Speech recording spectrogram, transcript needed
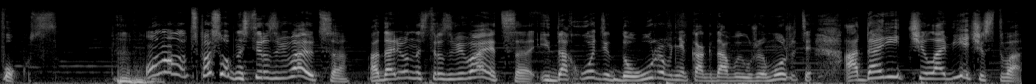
фокус. Он, он, способности развиваются, одаренность развивается и доходит до уровня, когда вы уже можете одарить человечество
